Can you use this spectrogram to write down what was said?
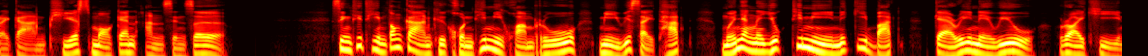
รายการ Piers Morgan Uncensored สิ่งที่ทีมต้องการคือคนที่มีความรู้ มีวิสัยทัศน์ เหมือนอย่างในยุคที่มีนิกกี้บัตแกรี่เนวิลรอยคีน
